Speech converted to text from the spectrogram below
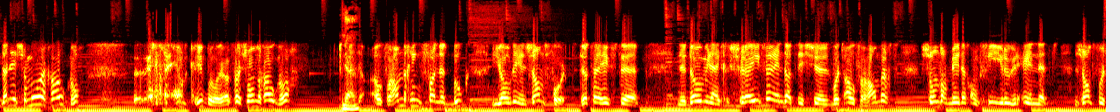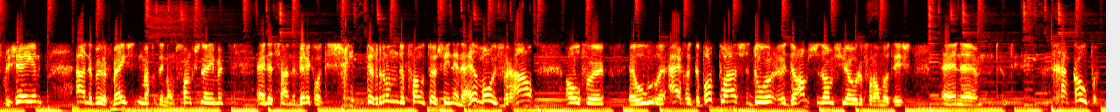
Dan is er morgen ook nog... kriebel, of zondag ook nog de overhandiging van het boek Joden in Zandvoort. Dat heeft eh, de dominee geschreven en dat is, eh, wordt overhandigd zondagmiddag om 4 uur in het Zandvoorts Museum aan de burgemeester. Die mag het in ontvangst nemen. En er staan werkelijk schitterende foto's in en een heel mooi verhaal over eh, hoe eigenlijk de badplaats door de Amsterdamse Joden veranderd is. En gaan kopen.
